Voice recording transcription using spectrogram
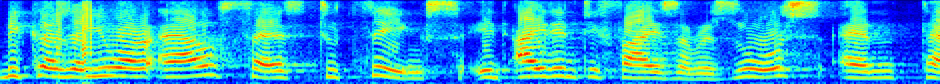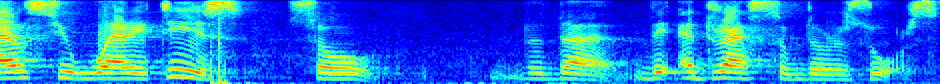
because a URL says two things. It identifies a resource and tells you where it is, so the, the, the address of the resource.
